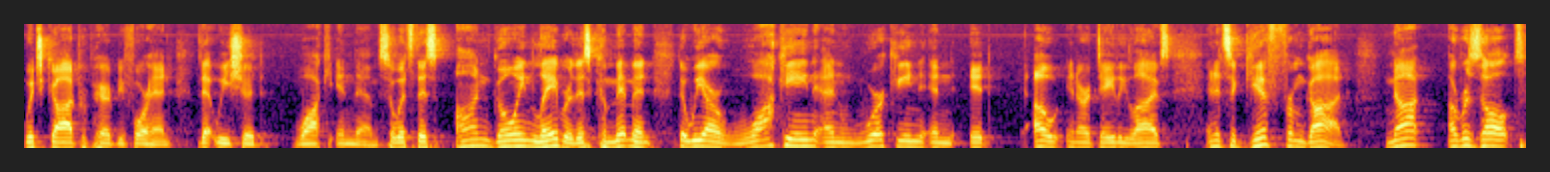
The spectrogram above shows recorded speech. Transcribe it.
which God prepared beforehand that we should walk in them. So it's this ongoing labor, this commitment that we are walking and working in it out in our daily lives. And it's a gift from God, not a result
